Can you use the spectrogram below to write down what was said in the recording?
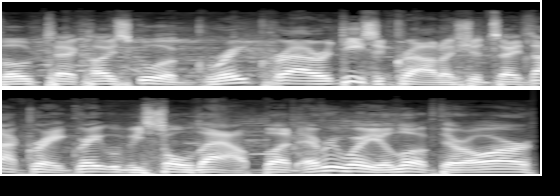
Votech High School. A great crowd, a decent crowd, I should say. It's not great. Great would be sold out. But everywhere you look, there are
